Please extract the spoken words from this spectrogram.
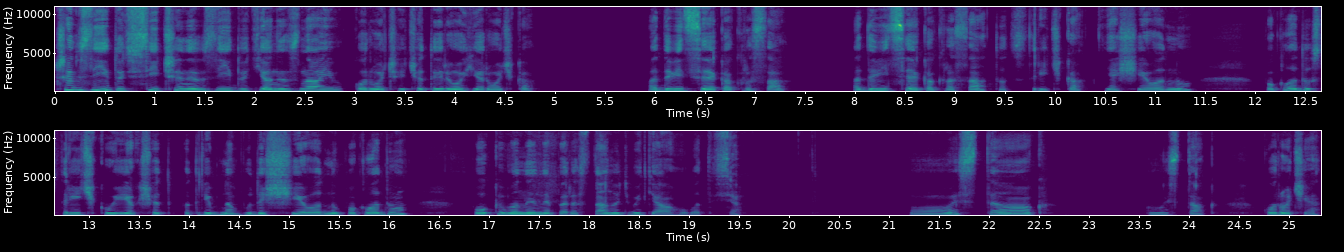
Чи взійдуть всі, чи не взійдуть, я не знаю. Коротше, чотири огірочка. А дивіться, яка краса. А дивіться, яка краса. Тут стрічка. Я ще одну покладу стрічку, і якщо потрібно буде ще одну покладу, поки вони не перестануть витягуватися. Ось так. Ось так. Коротше,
